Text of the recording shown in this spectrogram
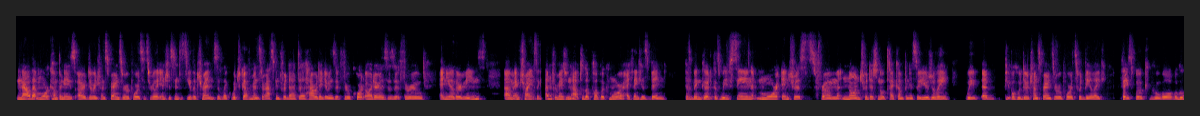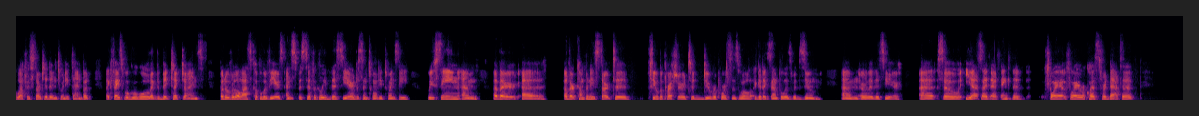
now that more companies are doing transparency reports, it's really interesting to see the trends of like which governments are asking for data. How are they doing? Is it through court orders? Is it through any other means? Um, and trying to get information out to the public more, I think, has been has been good because we've seen more interests from non-traditional tech companies. So usually, we uh, people who do transparency reports would be like Facebook, Google. Well, Google actually started in 2010, but like Facebook, Google, like the big tech giants. But over the last couple of years, and specifically this year, just in 2020, we've seen um, other uh, other companies start to feel the pressure to do reports as well. A good example is with Zoom um, earlier this year. Uh, so yeah, so I, I, think that FOIA, FOIA requests for data,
